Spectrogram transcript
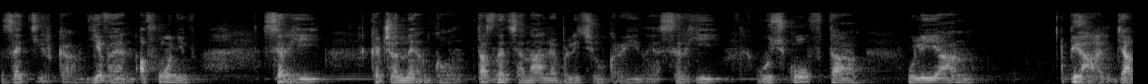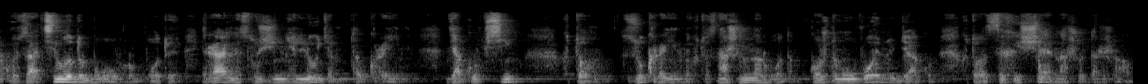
Затірка, Євген Афонів, Сергій Качаненко та з Національної поліції України Сергій Гуськов та Уліян Пігаль. Дякую за цілодобову роботу і реальне служіння людям та Україні. Дякую всім, хто з України, хто з нашим народом, кожному воїну дякую, хто захищає нашу державу,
